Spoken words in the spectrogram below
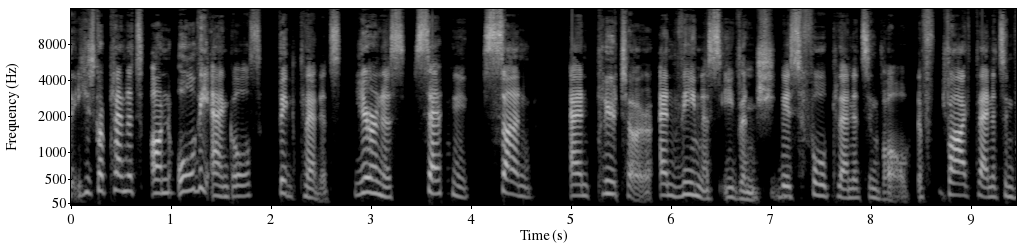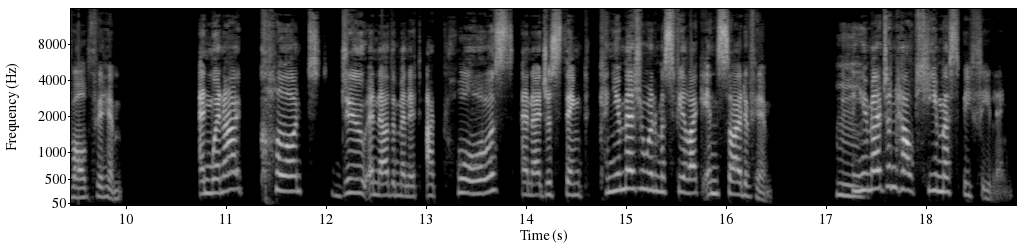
He's got planets on all the angles, big planets, Uranus, Saturn, Sun, and Pluto and Venus even. There's four planets involved, uh, five planets involved for him. And when I can't do another minute, I pause and I just think, can you imagine what it must feel like inside of him? Can you imagine how he must be feeling?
